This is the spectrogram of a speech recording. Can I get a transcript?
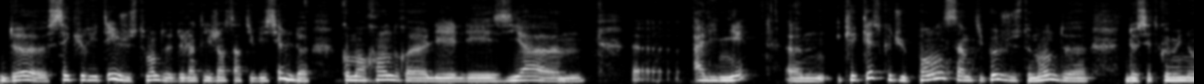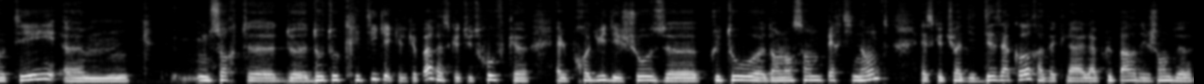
de sécurité justement de, l'intelligence artificielle, de comment rendre les, les IA alignés. Qu'est-ce que tu penses un petit peu justement de de cette communauté une sorte de d'autocritique et quelque part? Est-ce que tu trouves qu'elle produit des choses euh, plutôt euh, dans l'ensemble pertinentes? Est-ce que tu as des désaccords avec la, la plupart des gens de,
